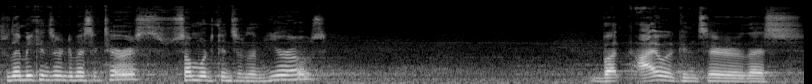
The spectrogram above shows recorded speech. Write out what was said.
should they be considered domestic terrorists? Some would consider them heroes. But i would consider this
